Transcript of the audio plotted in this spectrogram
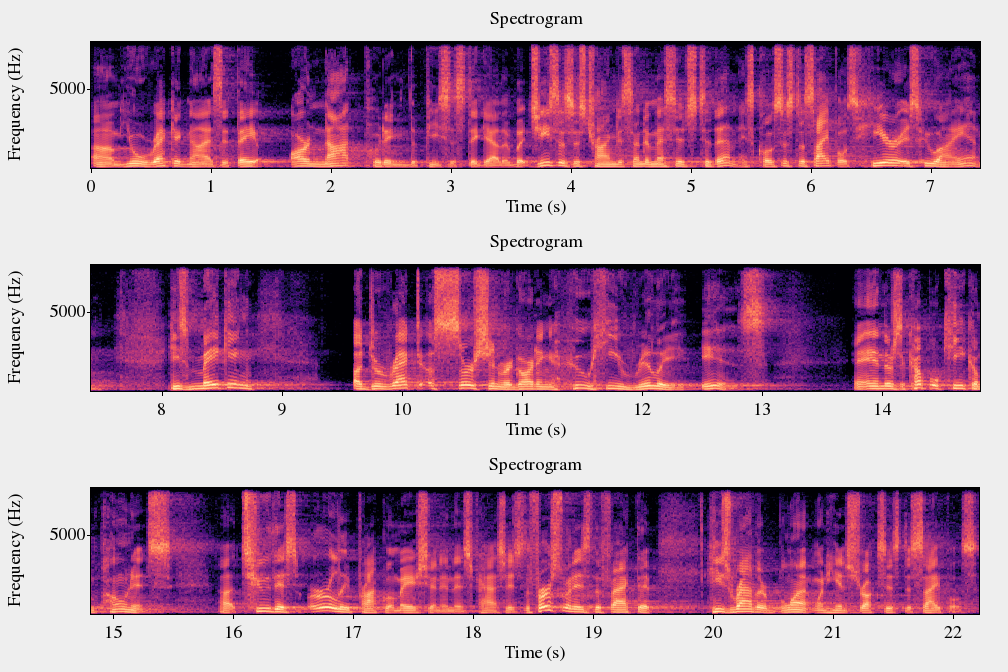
um, you'll recognize that they are not putting the pieces together. But Jesus is trying to send a message to them, his closest disciples. Here is who I am. He's making a direct assertion regarding who he really is. And there's a couple key components uh, to this early proclamation in this passage. The first one is the fact that he's rather blunt when he instructs his disciples,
